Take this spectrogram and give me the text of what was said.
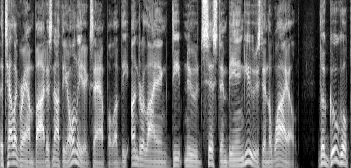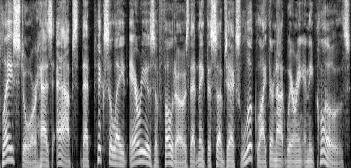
The Telegram bot is not the only example of the underlying deep nude system being used in the wild. The Google Play Store has apps that pixelate areas of photos that make the subjects look like they're not wearing any clothes,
